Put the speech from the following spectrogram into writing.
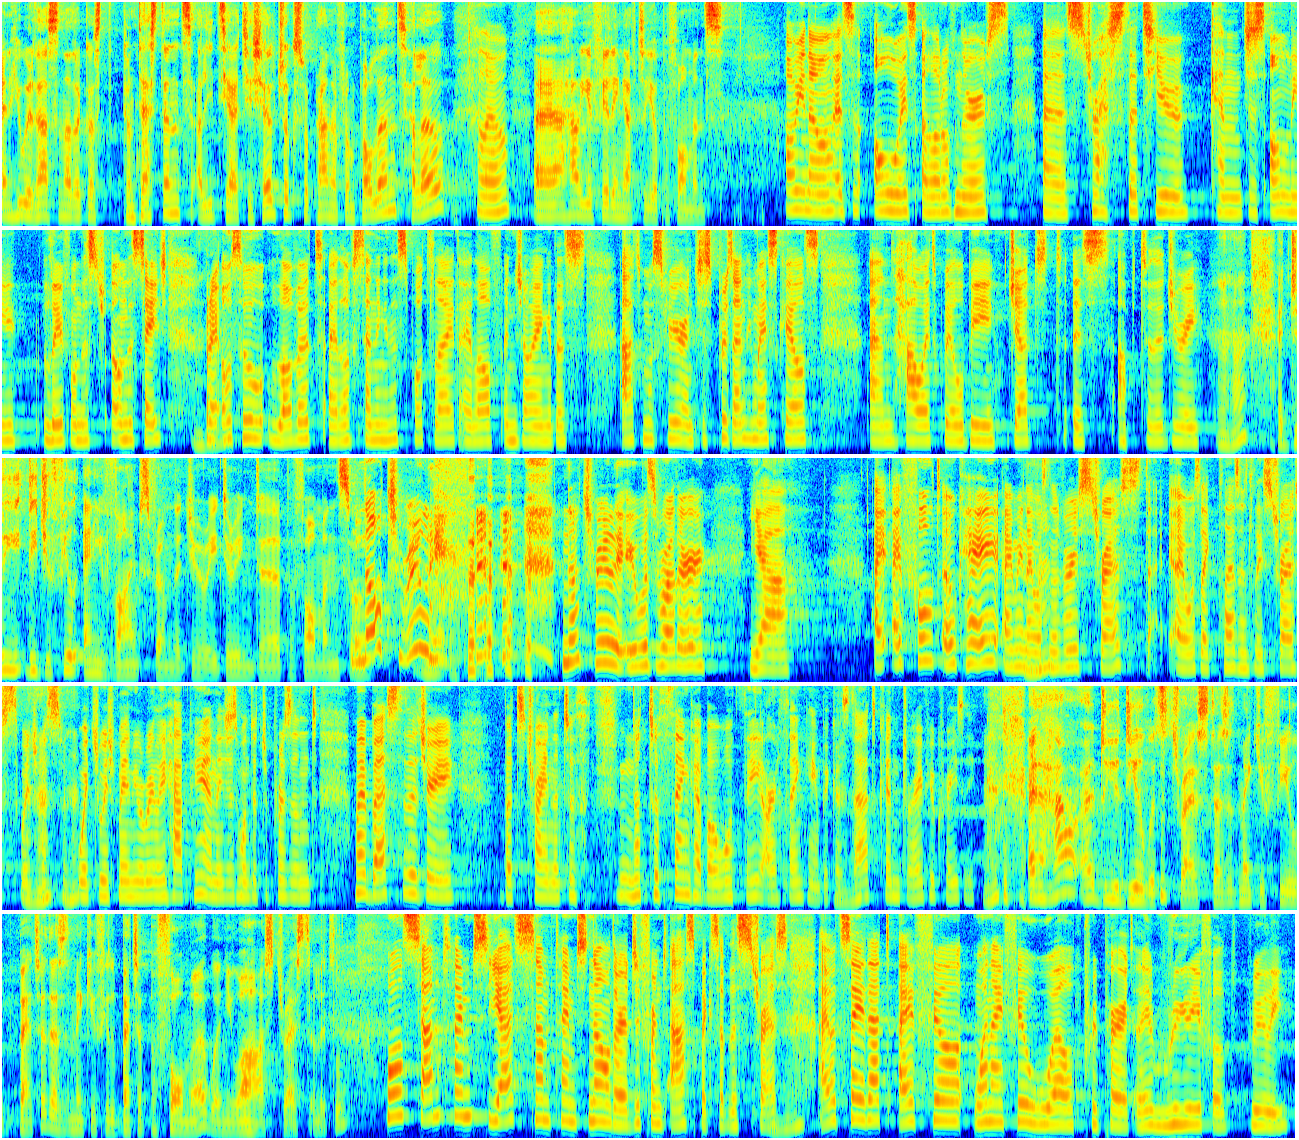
And here with us another contestant, Alicja Ciesielczuk, soprano from Poland. Hello. Hello. Uh, how are you feeling after your performance? Oh, you know, it's always a lot of nerves, uh, stress that you can just only live on the on the stage. But I also love it. I love standing in the spotlight. I love enjoying this atmosphere and just presenting my skills. And how it will be judged is up to the jury. Uh, do you, did you feel any vibes from the jury during the performance? or- Not really. not really. It was rather, yeah. I, I felt okay. I mean, I was mm-hmm. not very stressed. I, was like pleasantly stressed, which mm-hmm, was mm-hmm. which which made me really happy. And I just wanted to present my best to the jury, but try not to th- not to think about what they are thinking because mm-hmm. that can drive you crazy. Mm-hmm. And how uh, do you deal with stress? Does it make you feel better? Does it make you feel a better performer when you are stressed a little? Well, sometimes yes, sometimes no. There are different aspects of the stress. Mm-hmm. I would say that I feel when I feel well prepared, and I really felt really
